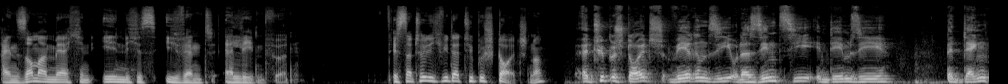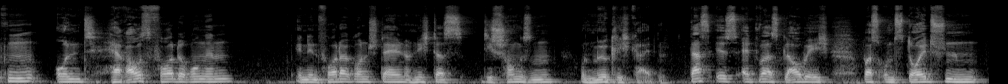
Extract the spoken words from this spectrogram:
ein Sommermärchen ähnliches Event erleben würden. Ist natürlich wieder typisch deutsch, ne? Äh, typisch deutsch wären sie oder sind sie, indem sie Bedenken und Herausforderungen in den Vordergrund stellen und nicht das, die Chancen und Möglichkeiten. Das ist etwas, glaube ich, was uns Deutschen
